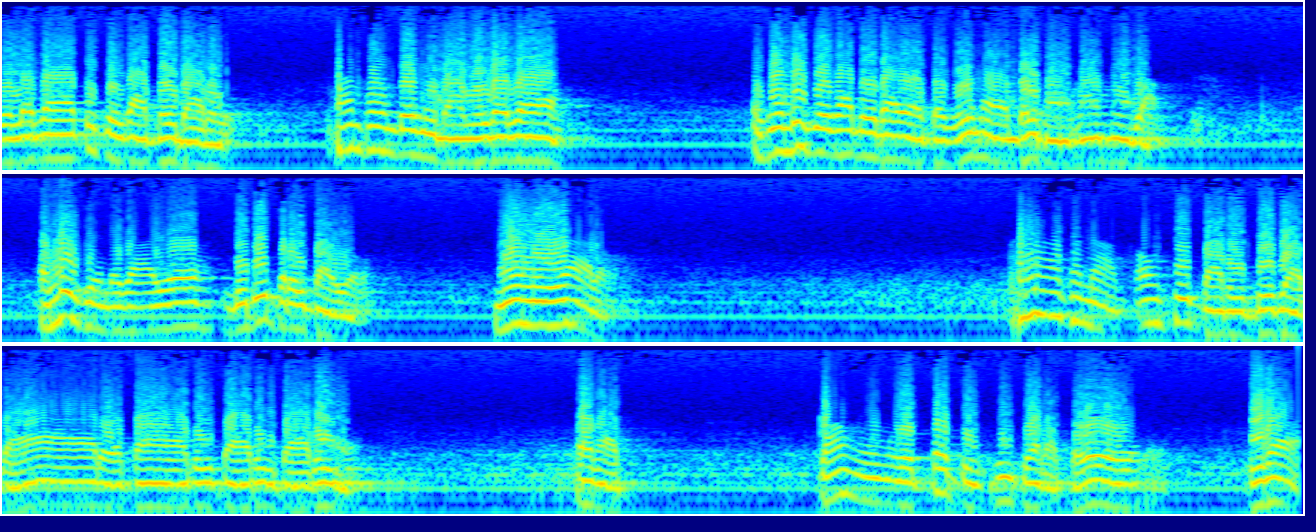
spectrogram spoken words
ကိုလည်းပဲပြစ္ဆေကဗုဒ္ဓတွေဆန်းဖုံးပေးနေတာကိုလည်းပဲအရှင်ပြစ္ဆေကဗုဒ္ဓရဲ့တကူနဲ့ဒိဋ္ဌံမှားမှုကြောင့်အမှုရှင်တကာရောလူတိပရိသတ်ရောမြင်နေရတော့ခဏခဏကောင်းစီပါရီပေးကြတာတဲ့ပါရီပါရီပါရီအဲ့ဒါ ကောင်းငင်ကိုတက်ပြီးပြီးကြတာပဲဒီတော့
